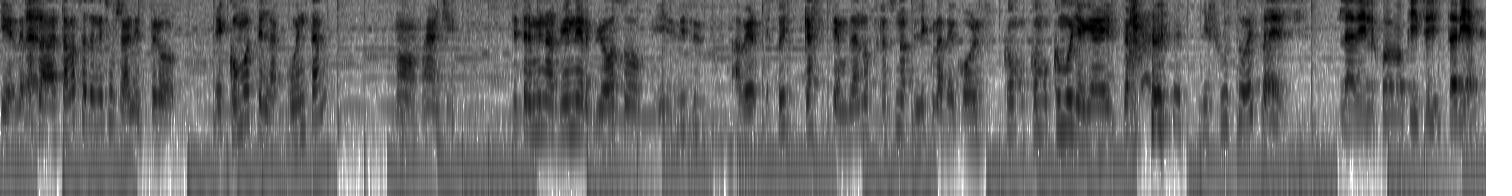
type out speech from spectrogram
Que, O sea, está basado en hechos reales, pero eh, cómo te la cuentan, no manches. Si terminas bien nervioso y dices, a ver, estoy casi temblando, pero es una película de golf. ¿Cómo, cómo, cómo llegué a esto? y es justo eso. Es la del juego que hizo historia,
